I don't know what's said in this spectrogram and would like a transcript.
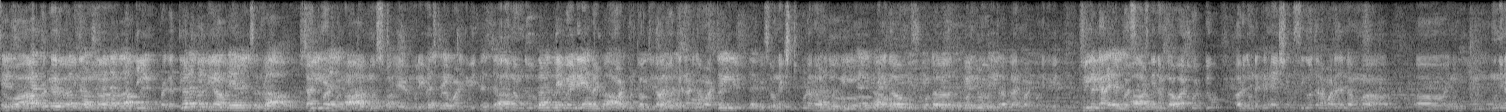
ಸೊ ಆ ಪ್ರಕಾರವಾಗಿ ನನ್ನ ಟೀಮ್ ಪ್ರಗತಿ ಸ್ಟಾರ್ಟ್ ಮಾಡ್ಕೊಂಡು ಆಲ್ಮೋಸ್ಟ್ ಎರಡು ಮೂರು ಇವೆಂಟ್ಸ್ ಕೂಡ ಮಾಡಿದ್ವಿ. ಇದು ನಮ್ದು ಡೇ ಬೈ ಡೇ ಇಂಪ್ರೂವ್ ಮಾಡ್ಕೊಂತ ಹೋಗ್ತಿದ್ವಿ. ಆಲ್ ಕರ್ನಾಟಕ ಮಾಡ್ತಾ ಇದ್ವಿ. ಸೊ ನೆಕ್ಸ್ಟ್ ಕೂಡ ನಮ್ಮದು ಬೆಳಗಾವಿ, ಶಿವಮೊಗ್ಗ ಈ ಥರ ಪ್ಲ್ಯಾನ್ ಮಾಡ್ಕೊಂಡಿದ್ವಿ. ಈಗ ಟ್ಯಾಲೆಂಟೆಡ್ ಪರ್ಸನ್ಸ್ಗೆ ನಮ್ಗೆ ಅವಾರ್ಡ್ ಕೊಟ್ಟು ಅವ್ರಿಗೆ ಒಂದು ರೆಕಗ್ನೈಷನ್ ಸಿಗೋ ಥರ ಮಾಡೋದೇ ನಮ್ಮ ಏನು ಮುಂದಿನ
